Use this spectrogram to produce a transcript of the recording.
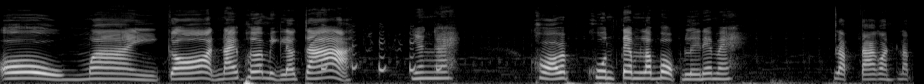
โอ้ my god ได้เพิ่มอีกแล้วจ้า ยังไง ขอแบบคูณเต็มระบบเลยได้ไหม หลับตาก่อน หลับ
